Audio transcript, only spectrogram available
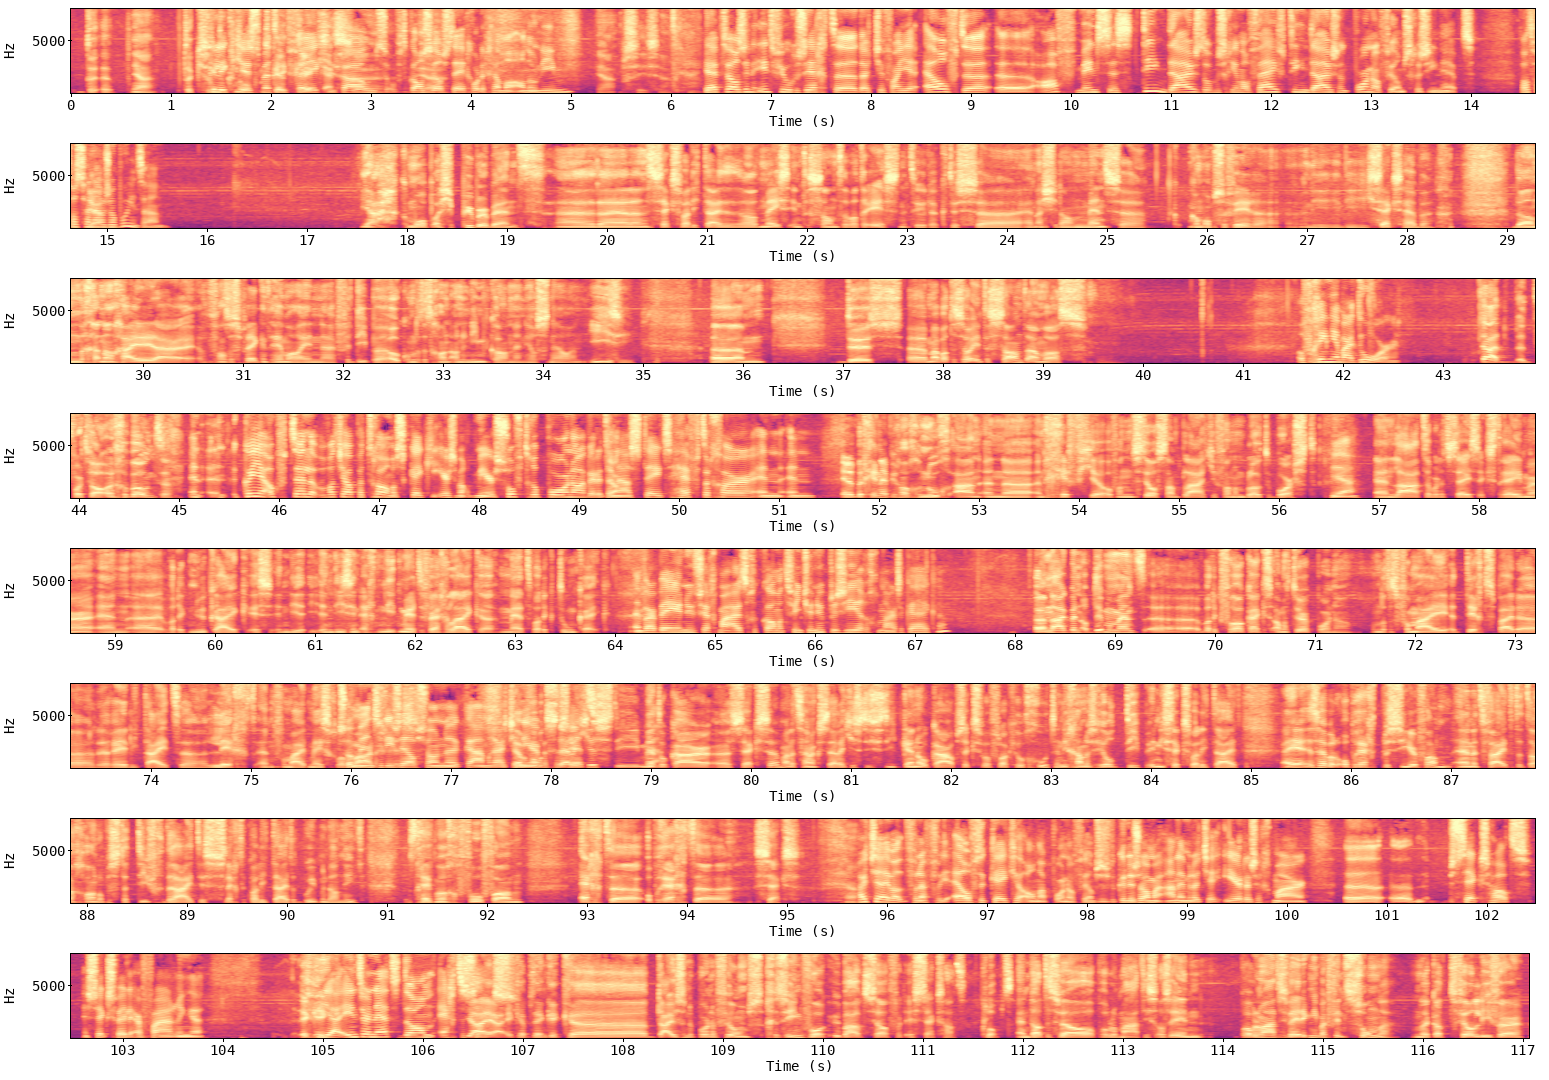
ja, klikjes met een fake account. of het kan ja. zelfs tegenwoordig helemaal anoniem. Ja, precies. Ja. Je hebt wel eens in een interview gezegd uh, dat je van je elfde uh, af... minstens 10.000 of misschien wel 15.000 pornofilms gezien hebt. Wat was er ja. nou zo boeiend aan? Ja, kom op, als je puber bent, uh, dan seksualiteit is wel het meest interessante wat er is natuurlijk. Dus, en als je dan mensen kan observeren die, die seks hebben... Dan ga, dan ga je daar vanzelfsprekend helemaal in uh, verdiepen. Ook omdat het gewoon anoniem kan en heel snel en easy. Um, dus, uh, maar wat er zo interessant aan was... Of ging je maar door? Ja, het wordt wel een gewoonte. En, en kun jij ook vertellen wat jouw patroon was? Keek je eerst maar op meer softere porno? Werd het daarna ja. steeds heftiger? En, en... In het begin heb je gewoon genoeg aan een, uh, een gifje... of een stilstaand plaatje van een blote borst. Ja. En later wordt het steeds extremer. En uh, wat ik nu kijk is in die, in die zin echt niet meer te vergelijken... met wat ik toen keek. En waar ben je nu zeg maar uitgekomen? Wat vind je nu plezierig om naar te kijken? Uh, nou, ik ben op dit moment, uh, wat ik vooral kijk, is amateurporno. Omdat het voor mij het dichtst bij de, de realiteit uh, ligt. En voor mij het meest geloofwaardig Zo mensen die is. zelf zo'n cameraatje ja, neer hebben gezet. stelletjes die met ja. elkaar seksen. Maar dat zijn ook stelletjes. Die, die kennen elkaar op seksueel vlak heel goed. En die gaan dus heel diep in die seksualiteit. En ze hebben er oprecht plezier van. En het feit dat het dan gewoon op een statief gedraaid is... slechte kwaliteit, dat boeit me dan niet. Dat geeft me een gevoel van echte, oprechte seks. Ja. Had jij wat vanaf je elfde keek je al naar pornofilms? Dus we kunnen zomaar aannemen dat jij eerder zeg maar uh, uh, seks had en seksuele ervaringen ik, via ik, internet dan echte ja, seks. Ja, ik heb denk ik uh, duizenden pornofilms gezien voor ik überhaupt zelf voor het eerst seks had. Klopt. En dat is wel problematisch. Als in problematisch weet ik niet, maar ik vind het zonde, omdat ik had veel liever.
